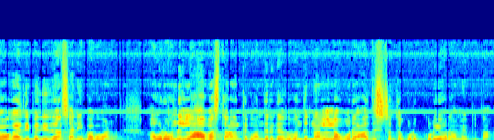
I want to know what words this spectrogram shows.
யோகாதிபதி தான் சனி பகவான். அவர் வந்து லாபஸ்தானத்துக்கு வந்திருக்கிறது வந்து நல்ல ஒரு அதிர்ஷ்டத்தை கொடுக்கக்கூடிய ஒரு அமைப்பு தான்.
